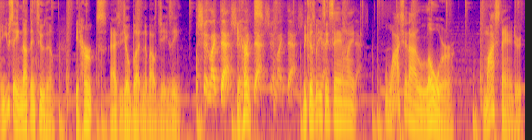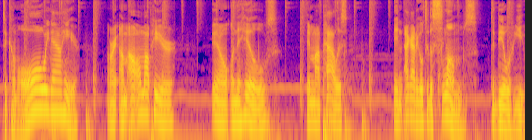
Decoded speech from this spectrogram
and you say nothing to them. It hurts, as Joe Budden about Jay Z. Shit like that. Shit It like hurts. that. Shit like that. shit Because like basically that, saying, like, that. why should I lower my standard to come all the way down here? All right, I'm I'm up here, you know, on the hills in my palace, and I got to go to the slums to deal with you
